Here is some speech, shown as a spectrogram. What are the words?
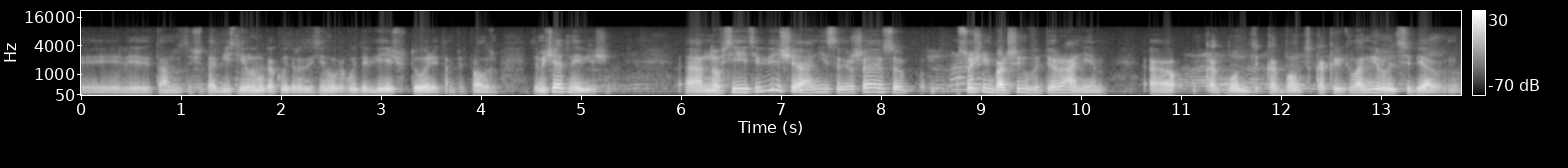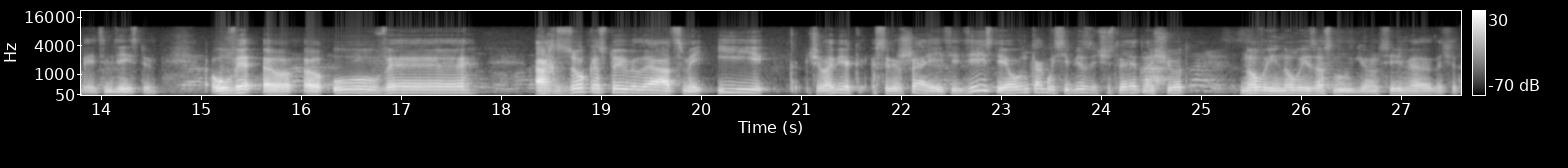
или там, значит, объяснил ему какую-то, разъяснил ему какую-то вещь в Торе, там, предположим. Замечательные вещи. А, но все эти вещи, они совершаются с очень большим выпиранием, а, как он, как он как рекламирует себя этим действием. Уве э, ахзока стоивала И человек, совершая эти действия, он как бы себе зачисляет на счет новые и новые заслуги. Он все время значит,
